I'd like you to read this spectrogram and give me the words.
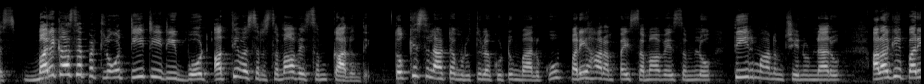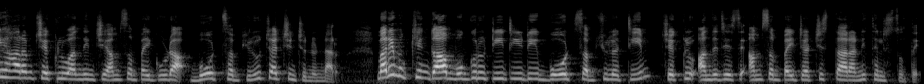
ఎస్ మరి కాసేపట్లో టీటీడీ బోర్డు అత్యవసర సమావేశం కానుంది. తొక్కిసలాట మృతుల కుటుంబాలకు పరిహారంపై సమావేశంలో తీర్మానం చేయనున్నారు. అలాగే పరిహారం చెక్లు అందించే అంశంపై కూడా బోర్డు సభ్యులు చర్చించనున్నారు. మరి ముఖ్యంగా ముగ్గురు టీటీడీ బోర్డు సభ్యుల టీం చెక్లు అందజేసే అంశంపై చర్చిస్తారని తెలుస్తుంది.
